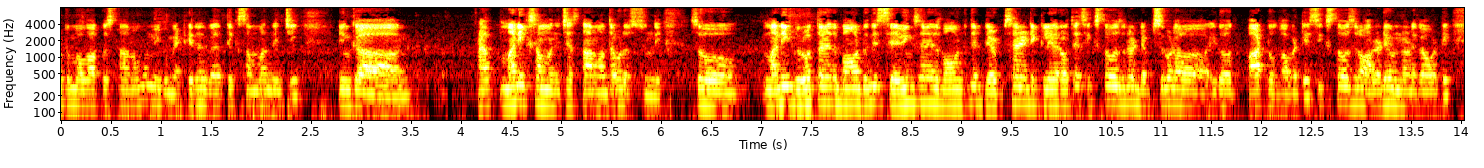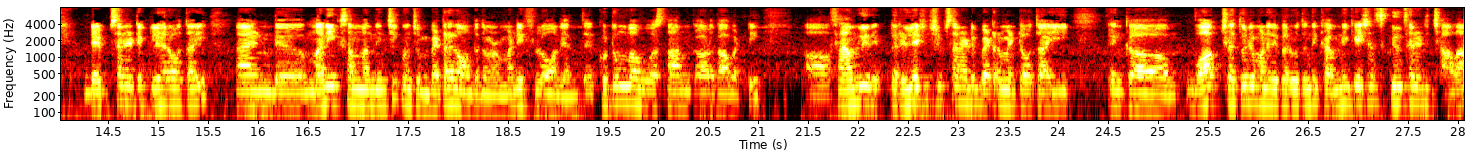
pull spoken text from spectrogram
కుటుంబ వాకు స్థానము మీకు మెటీరియల్ వెల్త్కి సంబంధించి ఇంకా మనీకి సంబంధించిన స్థానం అంతా కూడా వస్తుంది. సో మనీ గ్రోత్ అనేది బాగుంటుంది సేవింగ్స్ అనేది బాగుంటుంది డెబ్ట్స్ అనేది క్లియర్ అవుతాయి. సిక్స్ థౌసండ్లో డెబ్స్ డెబ్ట్స్ కూడా ఇదో పార్ట్ కాబట్టి సిక్స్ థౌసండ్లో ఆల్రెడీ ఉన్నాడు కాబట్టి డెబ్ట్స్ అనేవి క్లియర్ అవుతాయి. అండ్ మనీకి సంబంధించి కొంచెం బెటర్గా ఉంటుంది మనం మనీ ఫ్లో అనేది. కుటుంబ స్థానం కాదు కాబట్టి ఫ్యామిలీ రిలేషన్షిప్స్ అనేవి బెటర్మెంట్ అవుతాయి. ఇంకా వాక్ చతుర్యం అనేది పెరుగుతుంది. కమ్యూనికేషన్ స్కిల్స్ అనేది చాలా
